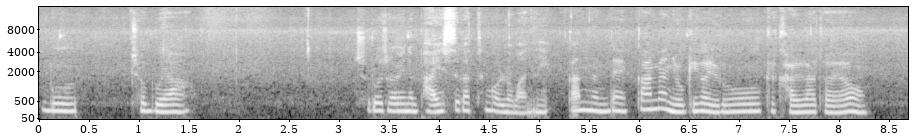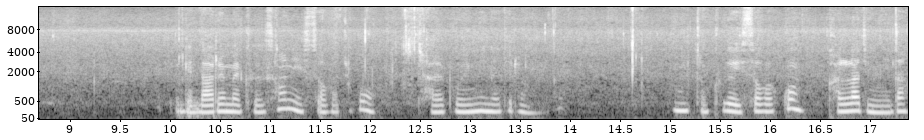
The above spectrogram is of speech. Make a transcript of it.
뭐, 저 뭐야. 주로 저희는 바이스 같은 걸로 많이 깠는데 까면 여기가 이렇게 갈라져요. 이게 나름의 그 선이 있어가지고 잘 보이는 애들이 없네. 아무튼 그게 있어갖고 갈라집니다.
